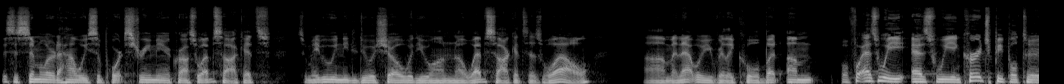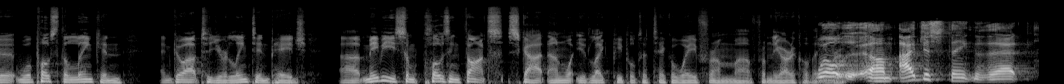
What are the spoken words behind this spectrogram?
this is similar to how we support streaming across WebSockets. So maybe we need to do a show with you on uh, WebSockets as well, um, and that would be really cool." But um, before, as we as we encourage people to, we'll post the link and and go out to your LinkedIn page. Uh, maybe some closing thoughts, Scott, on what you'd like people to take away from uh, from the article. That well, um, I just think that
